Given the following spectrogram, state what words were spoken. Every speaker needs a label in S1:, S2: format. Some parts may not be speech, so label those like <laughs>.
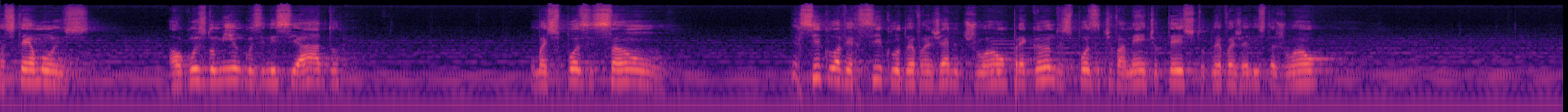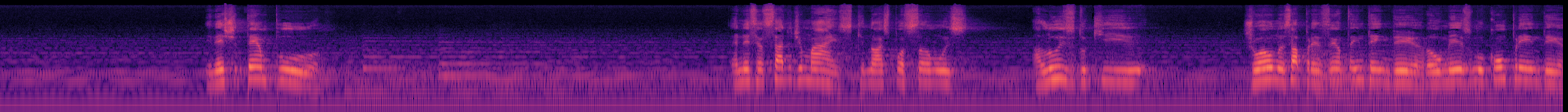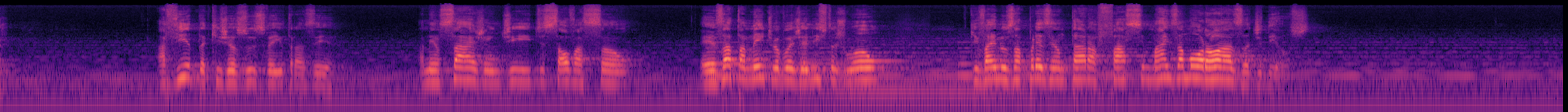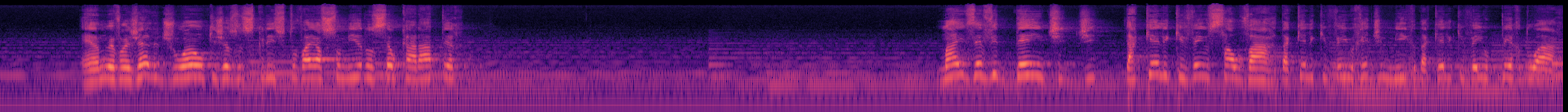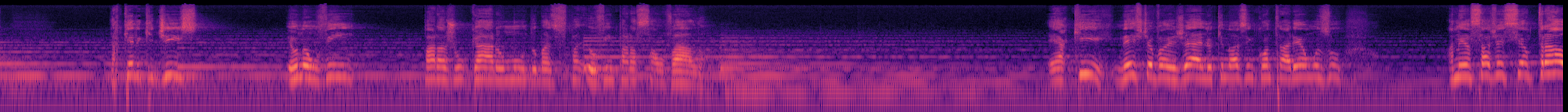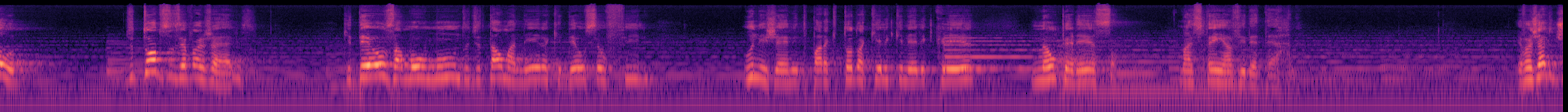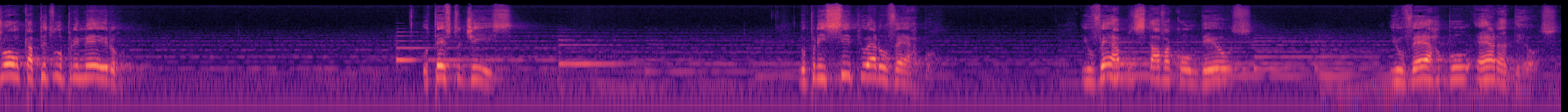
S1: Nós temos alguns domingos iniciado uma exposição versículo a versículo do Evangelho de João, pregando expositivamente o texto do evangelista João. E neste tempo é necessário demais que nós possamos, à luz do que João nos apresenta, entender ou mesmo compreender a vida que Jesus veio trazer, a mensagem de, de salvação. É exatamente o evangelista João que vai nos apresentar a face mais amorosa de Deus. É no Evangelho de João que Jesus Cristo vai assumir o seu caráter mais evidente de, daquele que veio salvar, daquele que veio redimir, daquele que veio perdoar, daquele que diz: Eu não vim para julgar o mundo, mas eu vim para salvá-lo. É aqui, neste Evangelho, que nós encontraremos o, a mensagem central de todos os evangelhos: que Deus amou o mundo de tal maneira que deu o seu Filho unigênito para que todo aquele que nele crê não pereça, mas tenha a vida eterna. Evangelho de João, capítulo 1. O texto diz: No princípio era o Verbo, e o Verbo estava com Deus, e o Verbo era Deus.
